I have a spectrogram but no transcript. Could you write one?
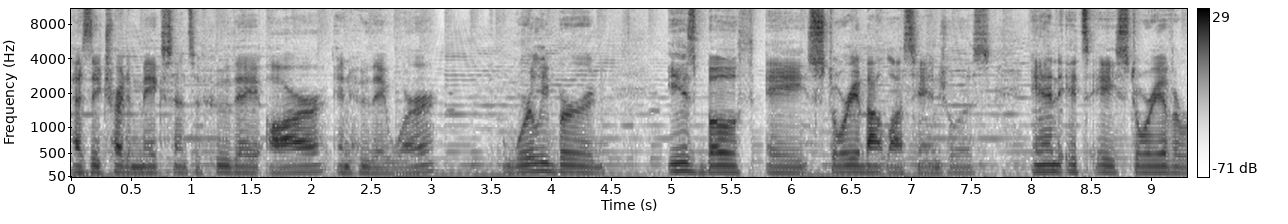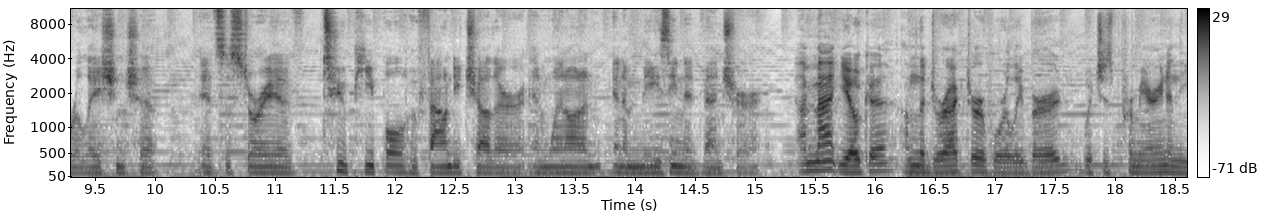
as they try to make sense of who they are and who they were. Whirlybird is both a story about Los Angeles and it's a story of a relationship. It's a story of two people who found each other and went on an amazing adventure. I'm Matt Yoka. I'm the director of Whirlybird, which is premiering in the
